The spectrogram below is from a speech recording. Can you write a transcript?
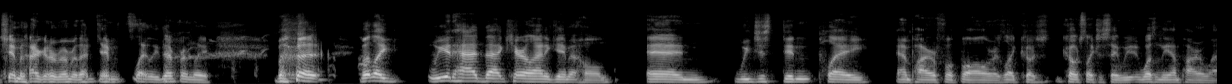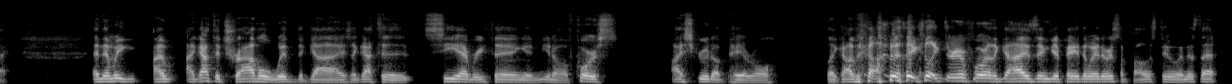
Jim and I are going to remember that game slightly differently, but but like we had had that Carolina game at home and we just didn't play Empire football, or as like coach coach likes to say, we, it wasn't the Empire way. And then we I, I got to travel with the guys. I got to see everything. And you know of course i screwed up payroll. Like i'm like, like three or four of the guys didn't get paid the way they were supposed to and this that.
